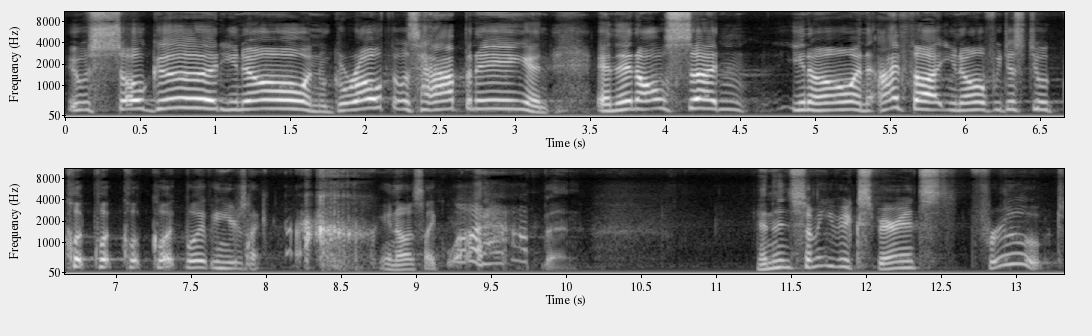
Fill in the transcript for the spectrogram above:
It was so good, you know, and growth was happening. And, and then all of a sudden, you know, and I thought, you know, if we just do a click, click, click, click, click, and you're just like, you know, it's like, what happened? And then some of you have experienced fruit.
